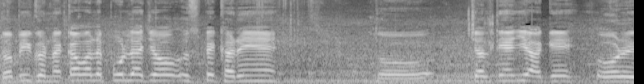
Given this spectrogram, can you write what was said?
तो अभी गुरनक्का वाले पुल है जो उस पर खड़े हैं। तो चलते हैं जी आगे। और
